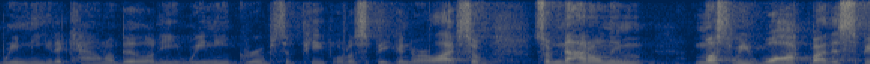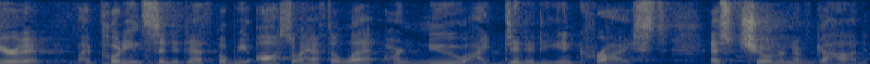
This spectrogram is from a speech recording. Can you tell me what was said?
We need accountability. We need groups of people to speak into our lives. So, so not only must we walk by the Spirit by putting sin to death, but we also have to let our new identity in Christ as children of God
